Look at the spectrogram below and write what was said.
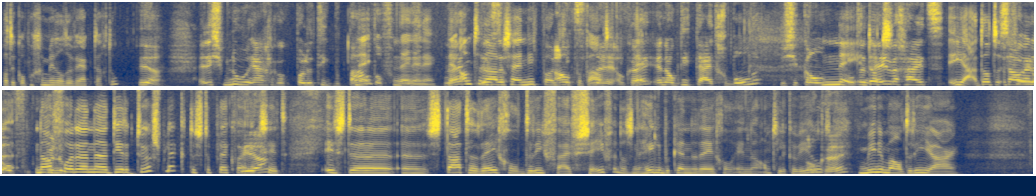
wat ik op een gemiddelde werkdag doe. ja. En is je benoeming eigenlijk ook politiek bepaald? Nee, of, nee, nee, nee. Nee, ambtenaren Dus- zijn niet politiek bepaald. Nee. En ook niet tijdgebonden? Dus je kan tot dat- eeuwigheid... Ja, dat voor, nou, kunnen- voor een eh, directeursplek, dus de plek waar Ja? ik zit, is de, eh, staat de regel 357. Dat is een hele bekende regel in de ambtelijke wereld. Minimaal drie jaar.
